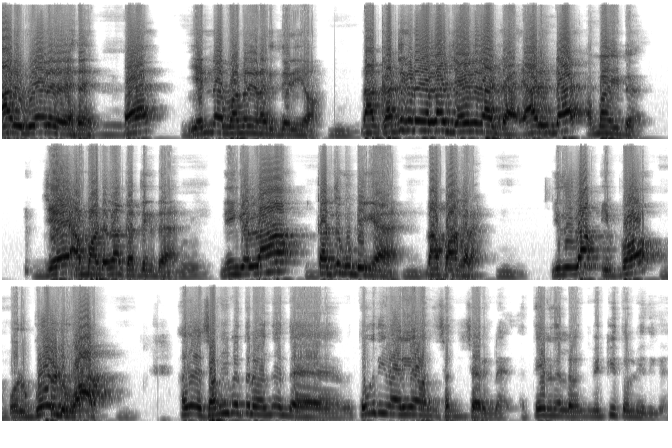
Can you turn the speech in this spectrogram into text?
ஆறு பேரு என்ன பண்ணது எனக்கு தெரியும். நான் கத்துக்கிட்டது எல்லாம் ஜெயலலிதாட்ட. யாருக்கிட்ட? அம்மா கிட்ட ஜெய அம்மாட்ட தான் கத்துக்கிட்டேன். நீங்க எல்லாம் கத்துக்கிட்டீங்க. நான் பாக்குறேன். இதுதான் இப்போ ஒரு கோல்டு வார் அது சமீபத்துல வந்து இந்த தொகுதி வாரியா வந்து சந்திச்சாருங்களே தேர்தல்ல வந்து வெற்றி தோல்வி இதுக்கு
